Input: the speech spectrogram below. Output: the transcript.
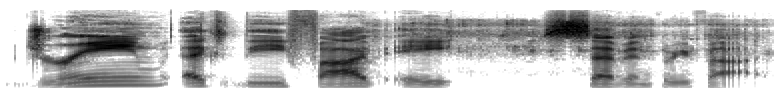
Dream XD58735.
